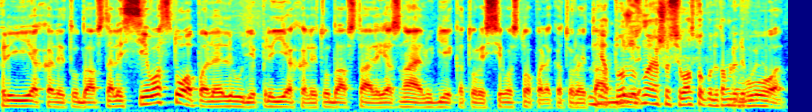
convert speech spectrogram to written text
приехали туда, встали. С Севастополя люди приехали туда, встали. Я знаю людей, которые с Севастополя, которые там Я были. тоже знаю, что в Севастополе там люди были. Вот.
